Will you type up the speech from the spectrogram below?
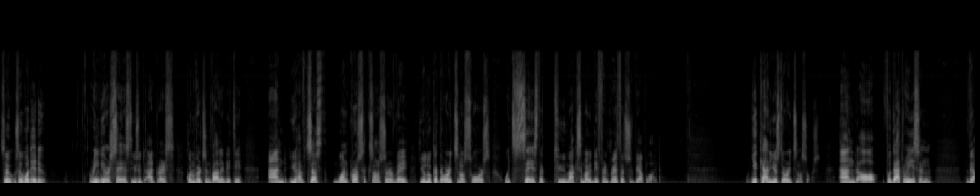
So, so what do you do? Reviewer says you should address convergent validity and you have just one cross-sectional survey, you look at the original source which says that two maximally different methods should be applied. You can use the original source. And uh, for that reason, the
